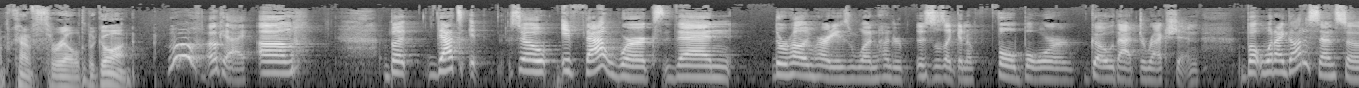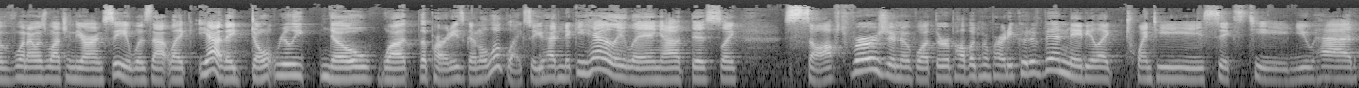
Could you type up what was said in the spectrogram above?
I'm kind of thrilled, but go on. okay. Um, but that's it. So if that works, then the Republican Party is 100. This is like going to full bore go that direction. But what I got a sense of when I was watching the RNC was that, like, yeah, they don't really know what the party's going to look like. So you had Nikki Haley laying out this, like, soft version of what the Republican Party could have been, maybe like 2016. You had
